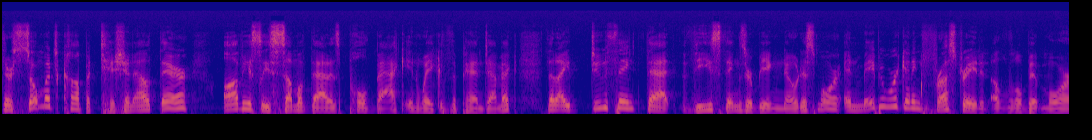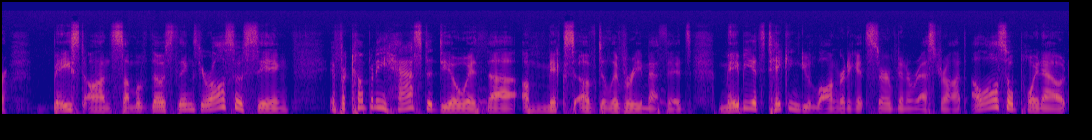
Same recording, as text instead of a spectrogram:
There's so much competition out there. Obviously, some of that is pulled back in wake of the pandemic. That I do think that these things are being noticed more, and maybe we're getting frustrated a little bit more based on some of those things. You're also seeing if a company has to deal with uh, a mix of delivery methods, maybe it's taking you longer to get served in a restaurant. I'll also point out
